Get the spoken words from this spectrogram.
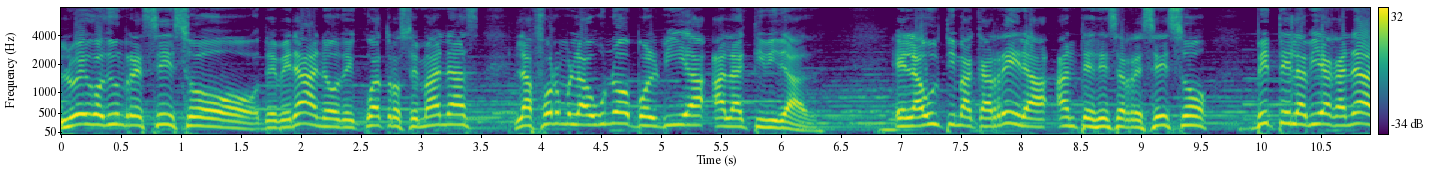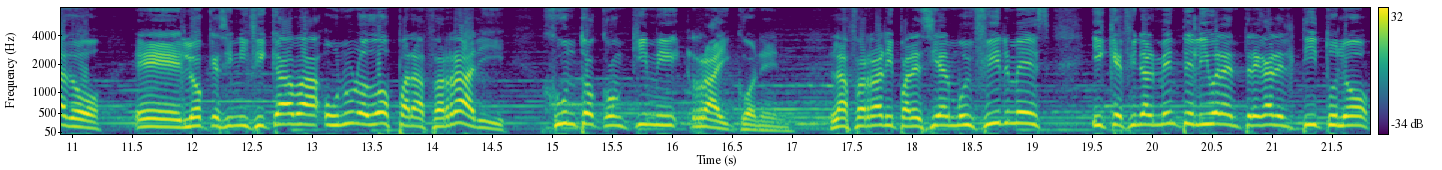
Luego de un receso de verano de cuatro semanas, la Fórmula 1 volvía a la actividad. En la última carrera, antes de ese receso, Vettel había ganado eh, lo que significaba un 1-2 para Ferrari, junto con Kimi Raikkonen. Las Ferrari parecían muy firmes y que finalmente le iban a entregar el título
